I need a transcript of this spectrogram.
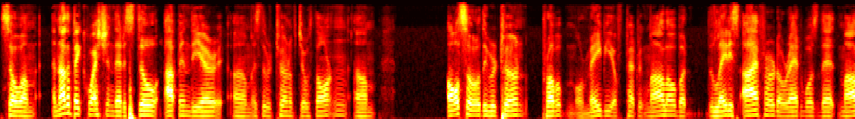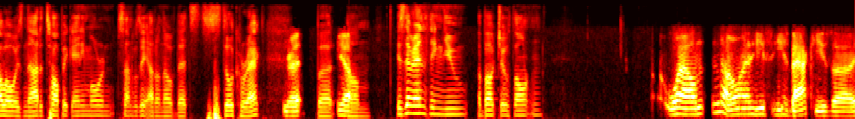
So um, another big question that is still up in the air um, is the return of Joe Thornton. Um, also the return probably or maybe of Patrick Marleau, but the latest I've heard or read was that Marleau is not a topic anymore in San Jose. I don't know if that's still correct. Right. But yeah. um, is there anything new about Joe Thornton? Well, no, uh, he's he's back. He's uh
